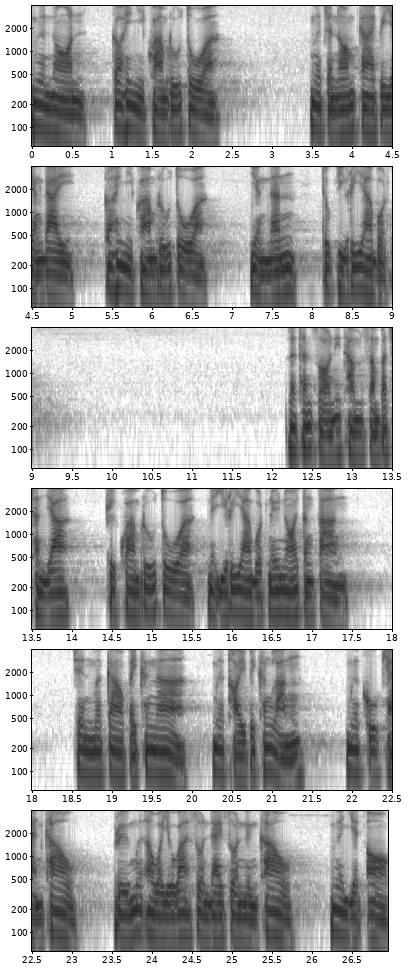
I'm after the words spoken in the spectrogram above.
เมื่อนอนก็ให้มีความรู้ตัวเมื่อจะน้อมกายไปอย่างใด ก็ให้มีความรู้ตัว อย่างนั้นทุกอิริยาบถและท่านสอนให้ทำสัมปชัญญะ คือความรู้ตัวในอิริยาบถน้อยๆต่างๆ เช่นเมื่อก้าวไปข้างหน้า เมื่อถอยไปข้างหลัง เมื่อคูแขนเข้า หรือเมื่ออวัยวะส่วนใดส่วนหนึ่งเข้า เมื่อเหยียดออก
